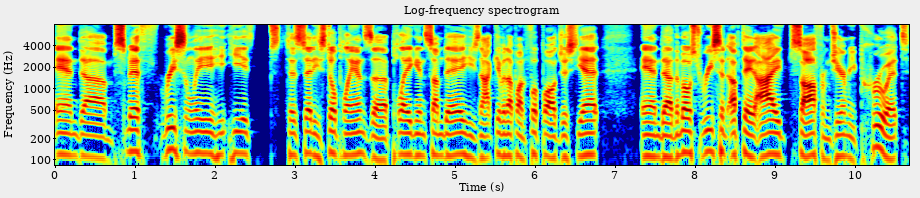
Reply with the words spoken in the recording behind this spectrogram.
And um, Smith recently, he, he, has said he still plans to play again someday. He's not given up on football just yet. And uh, the most recent update I saw from Jeremy Pruitt,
